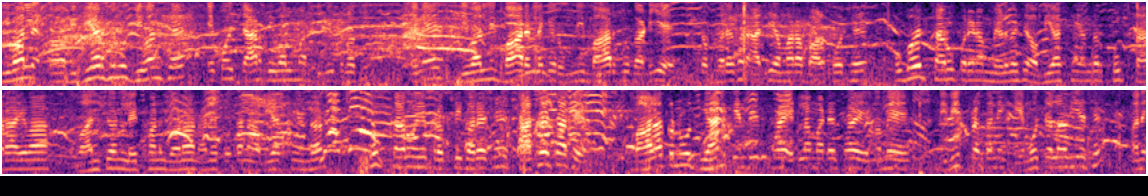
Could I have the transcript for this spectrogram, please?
દિવાલ વિદ્યાર્થીનું જીવન છે એ કોઈ ચાર દિવાલમાં સીમિત નથી. એને દિવાલની બહાર એટલે કે રૂમની બહાર જો કાઢીએ, તો ખરેખર આજે અમારા બાળકો છે ખૂબ જ સારું પરિણામ મેળવે છે. અભ્યાસની અંદર ખૂબ સારા એવા વાંચન, લેખન, ગણન અને પોતાના અભ્યાસની અંદર ખૂબ સારો એ પ્રગતિ કરે છે. સાથે સાથે બાળકનું ધ્યાન કેન્દ્રિત થાય એટલા માટે થઈ અમે વિવિધ પ્રકારની ગેમો ચલાવીએ છીએ. અને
